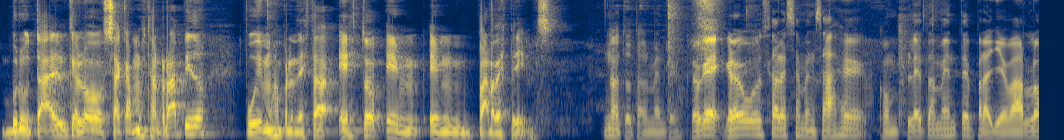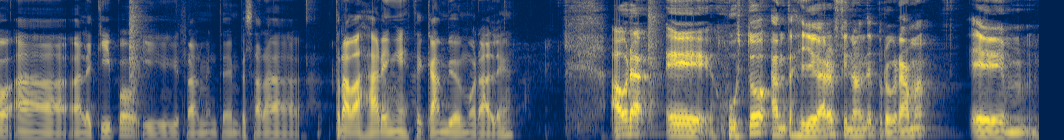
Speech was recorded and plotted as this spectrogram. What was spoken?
Brutal que lo sacamos tan rápido. Pudimos aprender esto en, un par de sprints. No, totalmente. Creo que, creo que voy a usar ese mensaje completamente para llevarlo al equipo y realmente empezar a trabajar en este cambio de moral. ¿eh? Ahora, eh, justo antes de llegar al final del programa, em,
